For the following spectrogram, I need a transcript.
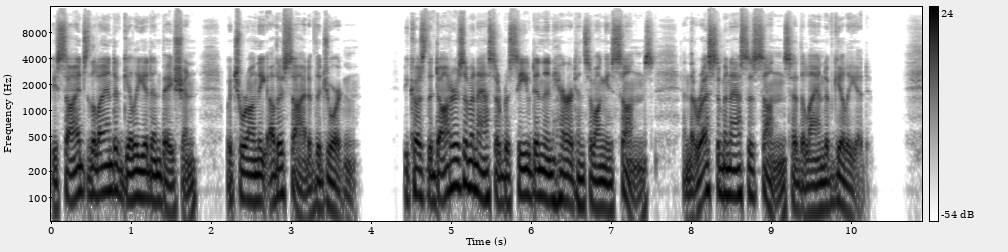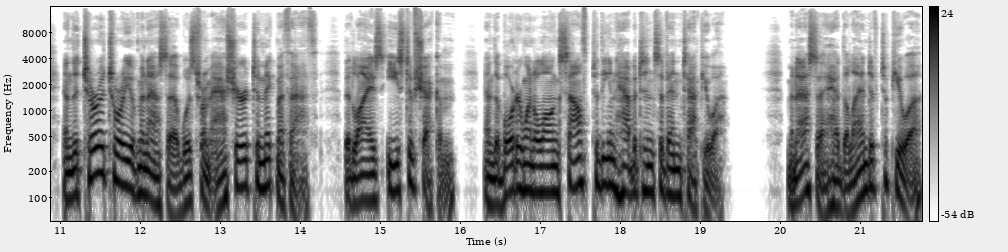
besides the land of Gilead and Bashan, which were on the other side of the Jordan. Because the daughters of Manasseh received an inheritance among his sons, and the rest of Manasseh's sons had the land of Gilead. And the territory of Manasseh was from Asher to Michmethath, that lies east of Shechem, and the border went along south to the inhabitants of En-tappuah. Manasseh had the land of Tappuah,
